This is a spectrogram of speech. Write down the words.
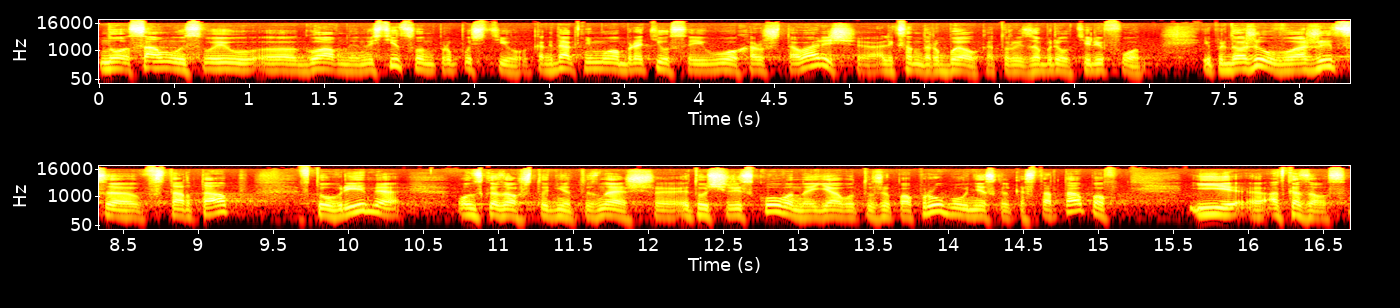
но самую свою главную инвестицию он пропустил. Когда к нему обратился его хороший товарищ Александр Белл, который изобрел телефон, и предложил вложиться в стартап в то время, он сказал, что нет, ты знаешь, это очень рискованно, я вот уже попробовал несколько стартапов и э, отказался.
